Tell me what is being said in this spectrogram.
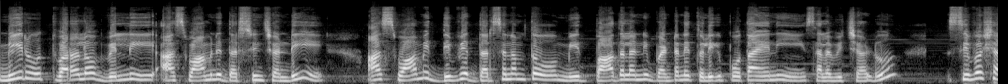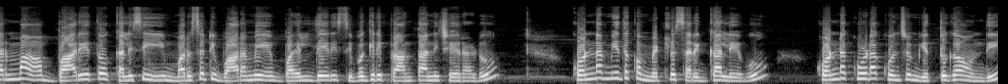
మీరు త్వరలో వెళ్ళి ఆ స్వామిని దర్శించండి. ఆ స్వామి దివ్య దర్శనంతో మీ బాధలన్నీ వెంటనే తొలగిపోతాయని సెలవిచ్చాడు. శివశర్మ భార్యతో కలిసి మరుసటి వారమే బయలుదేరి శివగిరి ప్రాంతాన్ని చేరాడు. కొండ మీదకు మెట్లు సరిగ్గా లేవు. కొండ కూడా కొంచెం ఎత్తుగా ఉంది.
